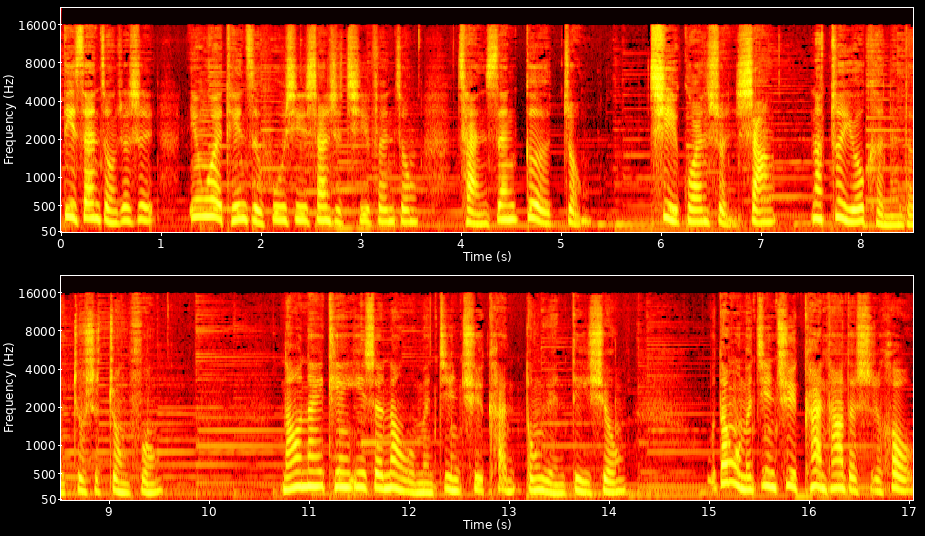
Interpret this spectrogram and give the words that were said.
第三种就是因为停止呼吸三十七分钟，产生各种器官损伤，那最有可能的就是中风。然后那一天，医生让我们进去看东元弟兄。当我们进去看他的时候，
